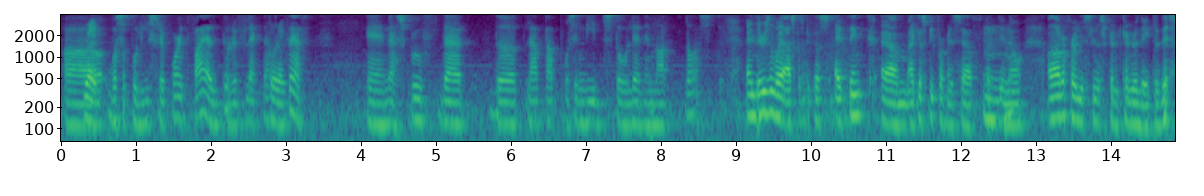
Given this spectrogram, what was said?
uh, Right. was a police report filed to reflect that Correct. theft and as proof that the laptop was indeed stolen and not lost. And the reason why I ask is because I think um, I can speak for myself, but you Mhm. know, a lot of our listeners can, can relate to this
